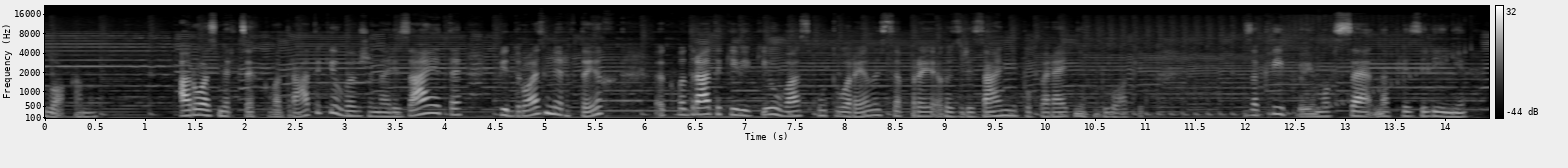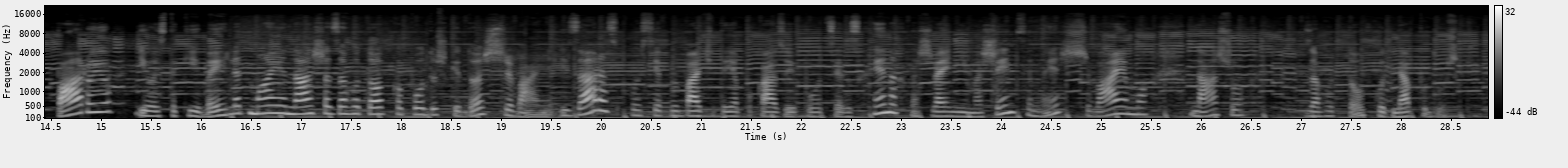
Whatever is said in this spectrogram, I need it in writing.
блоками. А розмір цих квадратиків ви вже нарізаєте під розмір тих е, квадратиків, які у вас утворилися при розрізанні попередніх блоків. Закріплюємо все на флізеліні парою, і ось такий вигляд має наша заготовка подушки до зшивання. І зараз, ось як ви бачите, я показую по цих зхинах на швейній машинці, ми зшиваємо нашу заготовку для подушки.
